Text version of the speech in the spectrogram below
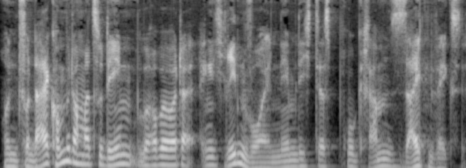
Und von daher kommen wir doch mal zu dem, worüber wir heute eigentlich reden wollen, nämlich das Programm Seitenwechsel.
